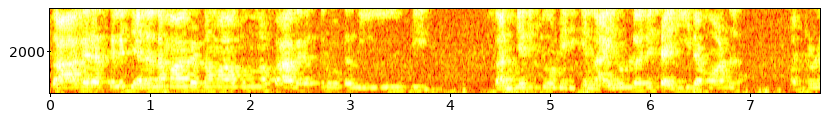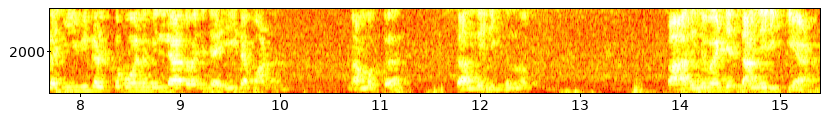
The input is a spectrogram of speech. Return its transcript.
സാഗരത്തിൽ ജനനമാരണമാകുന്ന സാഗരത്തിലൂടെ നീന്തി സഞ്ചരിച്ചുകൊണ്ടിരിക്കുന്ന അതിനുള്ളൊരു ശരീരമാണ്. മറ്റുള്ള ജീവികൾക്ക് പോലും ഇല്ലാത്ത ഒരു ശരീരമാണ്. നമുക്ക് തന്നിരിക്കുന്നത്. അപ്പം അതിനു വേണ്ടി തന്നിരിക്കുകയാണ്.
